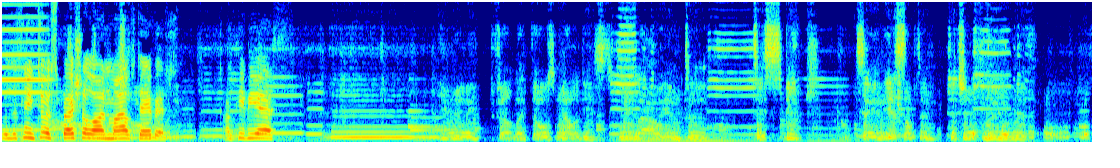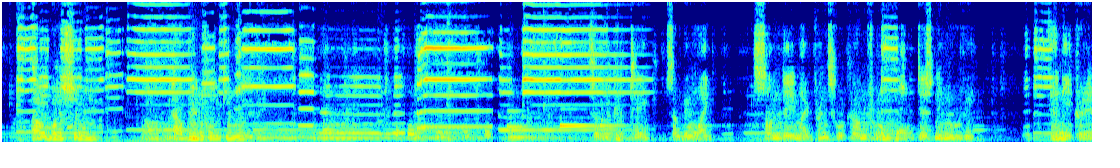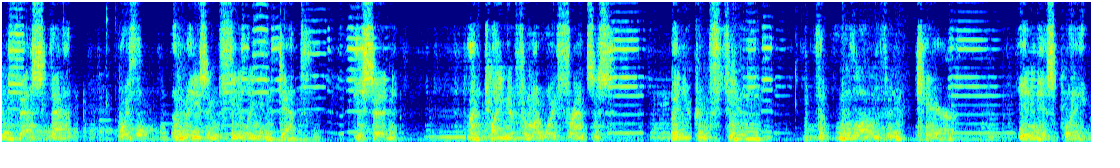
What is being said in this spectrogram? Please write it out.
We're listening to a special on Miles Davis on PBS. He really felt like those melodies would allow him to to speak, saying, "Here's something that you're familiar with. I'm going to show you um, how beautiful it can really be." So you could take something like Someday My Prince Will Come from a Walt Disney movie, and he could invest that with amazing feeling and depth. He said, I'm playing it for my wife Frances. Then you can feel the love and care in his playing.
